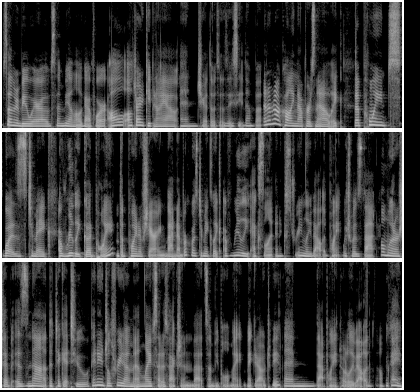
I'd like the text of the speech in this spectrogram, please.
something to be aware of, something to be on the lookout for. I'll I'll try to keep an eye out and share those as I see them. But and I'm not calling that person out. Like the point was to make a really good point. The point of sharing that number was to make like a really excellent and extremely valid point, which was that homeownership is not the ticket to financial freedom and life satisfaction that some people might make it out to be. And that point totally valid. So, okay,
